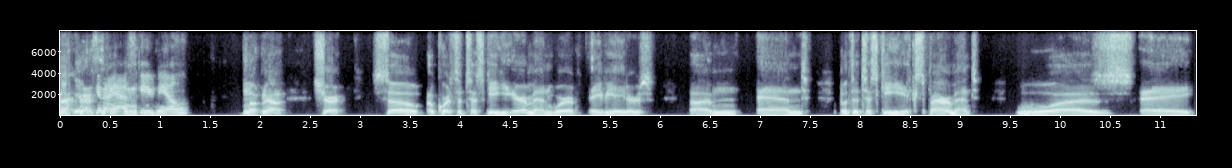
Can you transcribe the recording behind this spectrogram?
yes. Can I ask you, Neil? No, no, sure. So, of course, the Tuskegee Airmen were aviators, um, and but the Tuskegee experiment was a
